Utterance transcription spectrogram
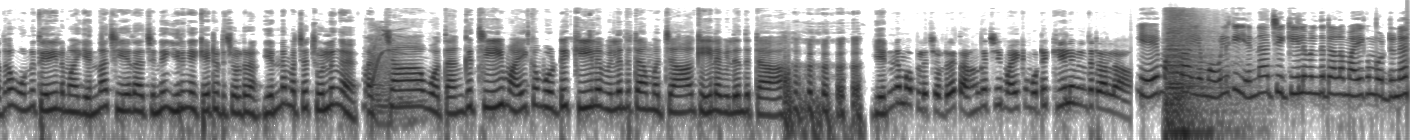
அதான் ஒண்ணு தெரியலமா என்னாச்சு ஏதாச்சுன்னு இருங்க கேட்டுட்டு சொல்றேன். என்ன மச்சான் சொல்லுங்க. மச்சான் உன் தங்கச்சி மயக்கம் போட்டு கீழே விழுந்துட்டா மச்சான் கீழே விழுந்துட்டா. என்ன மாப்பிள்ள சொல்ற? தங்கச்சி மயக்கம் போட்டு கீழே விழுந்துட்டாளா? ஏ என் மவளுக்கு என்னாச்சு? கீழே விழுந்துட்டால மயக்கம் போட்டுன்னு?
